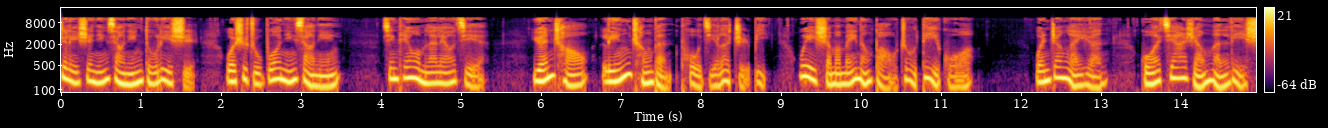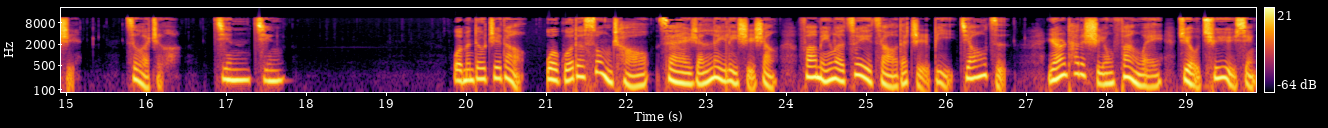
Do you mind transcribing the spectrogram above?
这里是宁小宁读历史，我是主播宁小宁。今天我们来了解元朝零成本普及了纸币，为什么没能保住帝国？文章来源《国家人文历史》，作者金晶。我们都知道，我国的宋朝在人类历史上发明了最早的纸币——交子。然而，它的使用范围具有区域性，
